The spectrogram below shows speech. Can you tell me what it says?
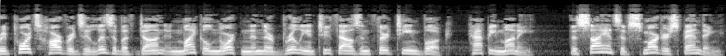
reports Harvard's Elizabeth Dunn and Michael Norton in their brilliant 2013 book, Happy Money, The Science of Smarter Spending.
